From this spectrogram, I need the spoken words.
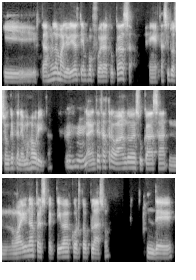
y estás la mayoría del tiempo fuera de tu casa en esta situación que tenemos ahorita, la gente está trabajando en su casa, no hay una perspectiva a corto plazo de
